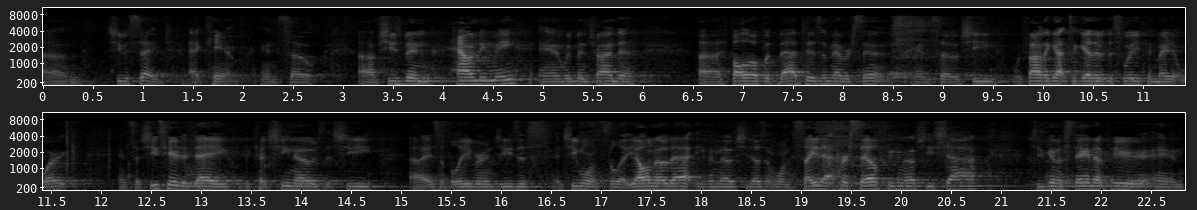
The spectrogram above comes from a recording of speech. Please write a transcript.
Um, she was saved at camp, and so um, she's been hounding me, and we've been trying to uh, follow up with baptism ever since. And so she, we finally got together this week and made it work. And so she's here today because she knows that she uh, is a believer in Jesus, and she wants to let y'all know that, even though she doesn't want to say that herself, even though she's shy. She's going to stand up here and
